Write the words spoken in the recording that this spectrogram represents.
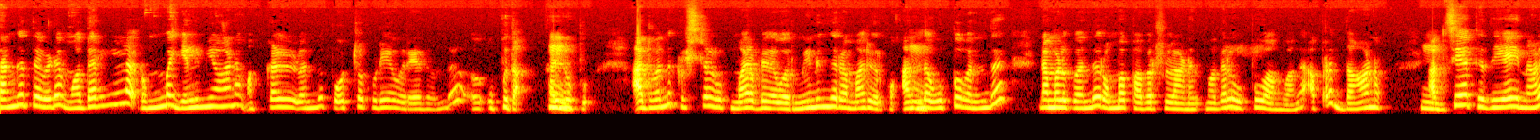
தங்கத்தை விட முதல்ல ரொம்ப எளிமையான மக்கள் வந்து போற்றக்கூடிய ஒரு இது வந்து உப்பு தான் கல்லுப்பு அது வந்து கிறிஸ்டல் உப்பு மாதிரி அப்படியே ஒரு மினுங்குற மாதிரி இருக்கும். அந்த உப்பு வந்து நம்மளுக்கு வந்து ரொம்ப பவர்ஃபுல்லானது முதல்ல உப்பு வாங்குவாங்க அப்புறம் தானம். அக்ஷய திருதியினால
